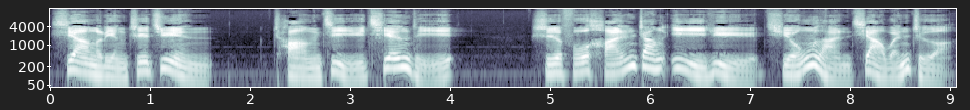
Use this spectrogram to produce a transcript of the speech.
相领之郡，场寄于千里；使夫韩章意郁，穷览洽文者，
